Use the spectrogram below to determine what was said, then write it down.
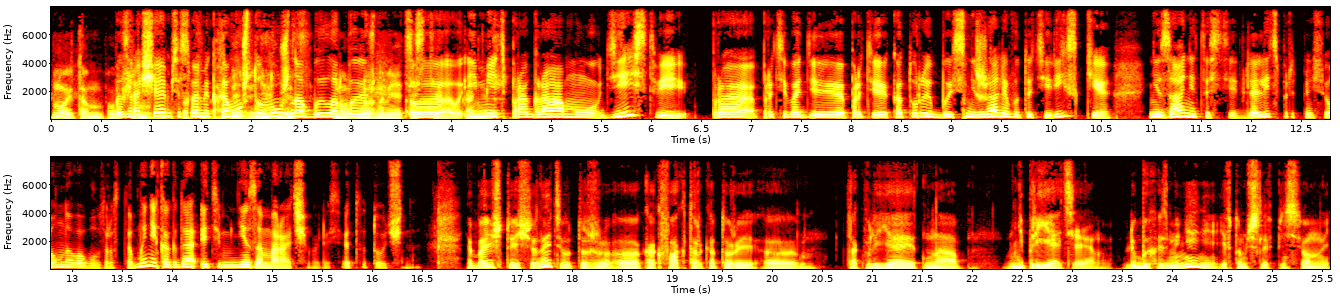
ну, и там, общем, Возвращаемся с вами к тому, что нужно было ну, бы систему, э, иметь программу действий про противоди... проти... которые бы снижали вот эти риски незанятости для лиц предпенсионного возраста. Мы никогда этим не заморачивались, это точно. Я боюсь, что еще, знаете, вот тоже э, как фактор, который э, так влияет на неприятие любых изменений, и в том числе в пенсионной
